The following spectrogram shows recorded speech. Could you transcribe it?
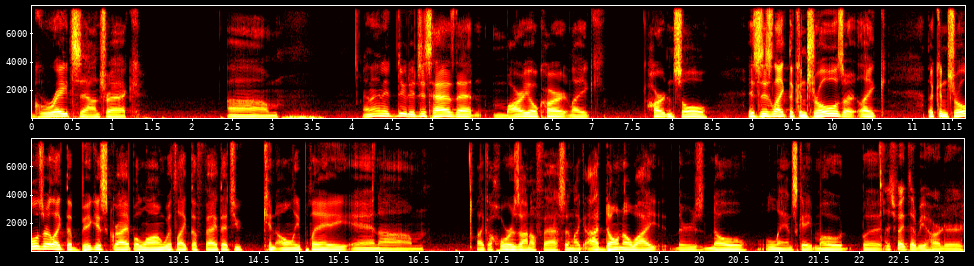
great soundtrack, um, and then it, dude, it just has that Mario Kart like heart and soul. It's just like the controls are like the controls are like the biggest gripe, along with like the fact that you can only play in um like a horizontal fashion. Like I don't know why there's no landscape mode, but I just feel like that'd be harder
